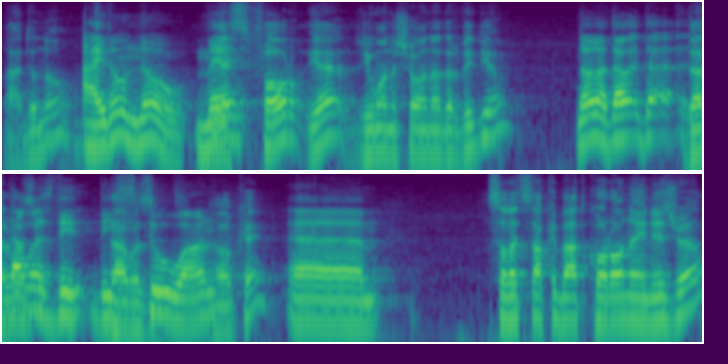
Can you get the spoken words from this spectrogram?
I don't know. I don't know, man. Yes, four. Yeah, you want to show another video? No, no, that, that, that, was was, it? the these That was two it. one. Okay. Um, So let's talk about Corona in Israel.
